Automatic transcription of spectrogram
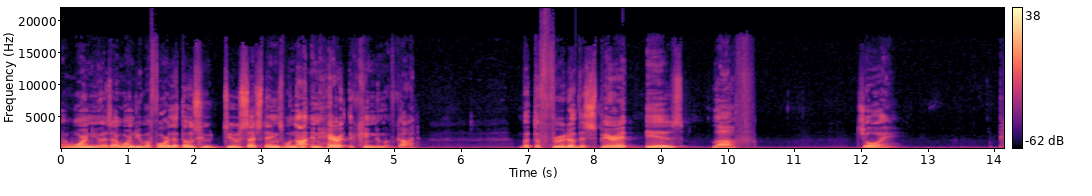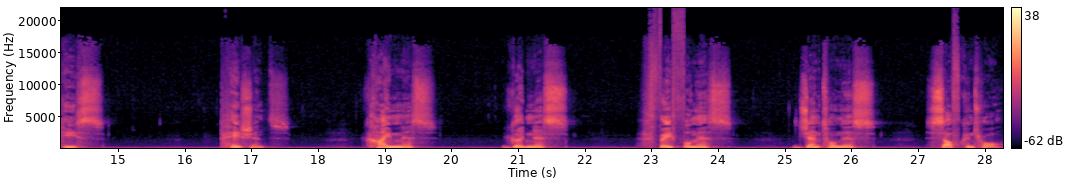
I warn you, as I warned you before, that those who do such things will not inherit the kingdom of God. But the fruit of the Spirit is love, joy, peace, patience, kindness, goodness, faithfulness, gentleness, self control.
